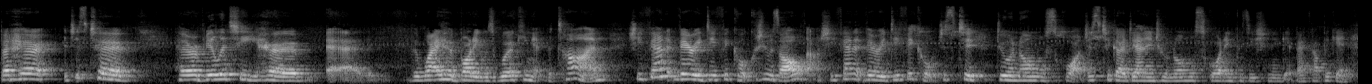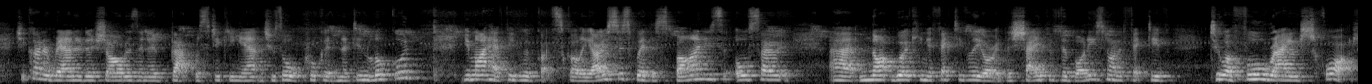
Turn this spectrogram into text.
But her just her her ability, her uh, the way her body was working at the time, she found it very difficult because she was older. She found it very difficult just to do a normal squat, just to go down into a normal squatting position and get back up again. She kind of rounded her shoulders and her butt was sticking out and she was all crooked and it didn't look good. You might have people who've got scoliosis where the spine is also uh, not working effectively or the shape of the body is not effective to a full range squat.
